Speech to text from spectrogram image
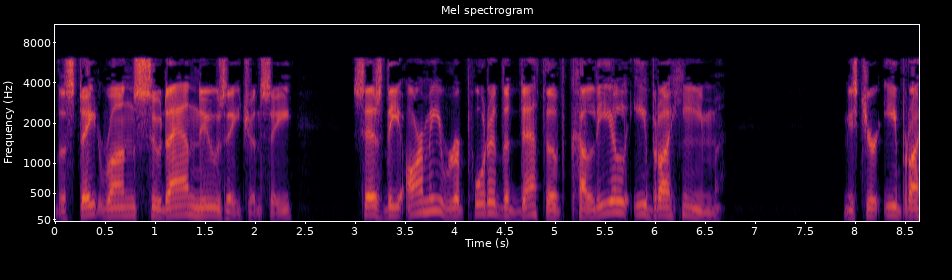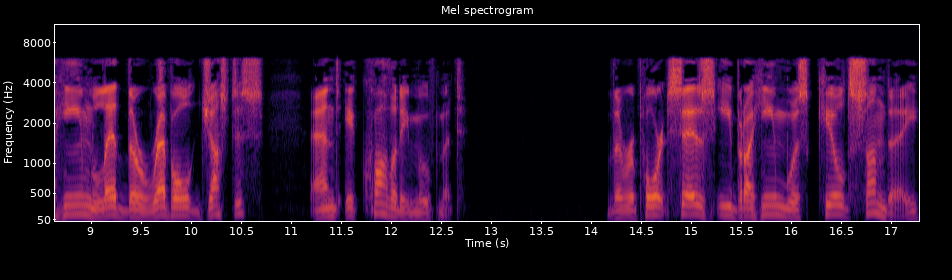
The state run Sudan News Agency says the army reported the death of Khalil Ibrahim. Mr. Ibrahim led the rebel justice and equality movement. The report says Ibrahim was killed Sunday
